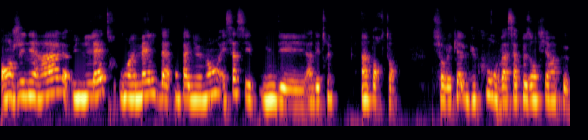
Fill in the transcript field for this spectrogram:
en général une lettre ou un mail d'accompagnement, et ça c'est des, un des trucs importants sur lequel du coup on va s'apesantir un peu.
